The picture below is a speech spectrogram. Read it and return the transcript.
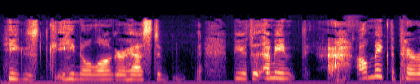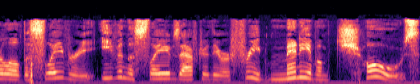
he he no longer has to be with. The, I mean, I'll make the parallel to slavery. Even the slaves, after they were freed, many of them chose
